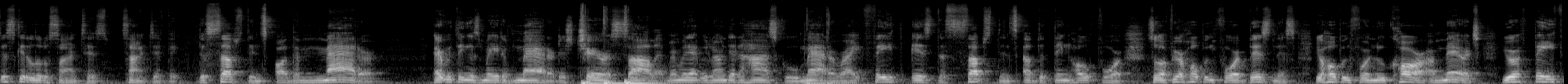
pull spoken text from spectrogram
let's get a little scientific. The substance or the matter. Everything is made of matter. This chair is solid. Remember that we learned that in high school. Matter, right? Faith is the substance of the thing hoped for. So if you're hoping for a business, you're hoping for a new car, a marriage, your faith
